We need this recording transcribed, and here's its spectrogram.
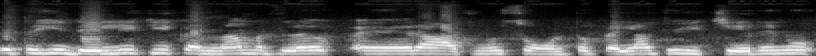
ਤੇ ਤੁਸੀਂ ਡੇਲੀ ਕੀ ਕਰਨਾ? ਮਤਲਬ ਰਾਤ ਨੂੰ ਸੌਣ ਤੋਂ ਪਹਿਲਾਂ ਤੁਸੀਂ ਚਿਹਰੇ ਨੂੰ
